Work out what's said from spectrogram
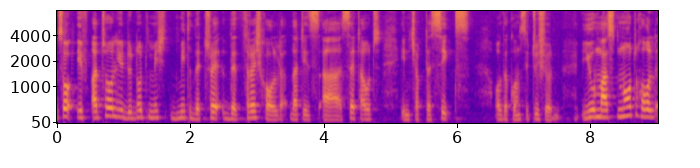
So if at all you do not meet the, the threshold that is uh, set out in chapter 6 of the constitution, you must not hold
